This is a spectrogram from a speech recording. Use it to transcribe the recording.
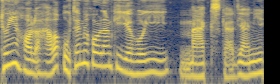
تو این حال و هوا قوطه میخوردم که یهویی مکس کرد. یعنی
